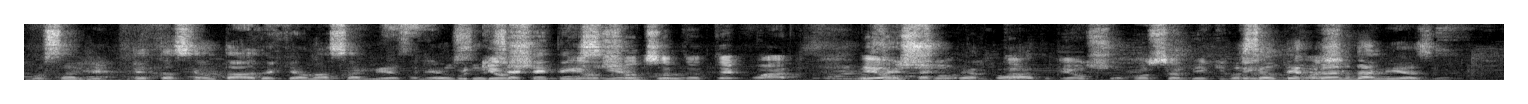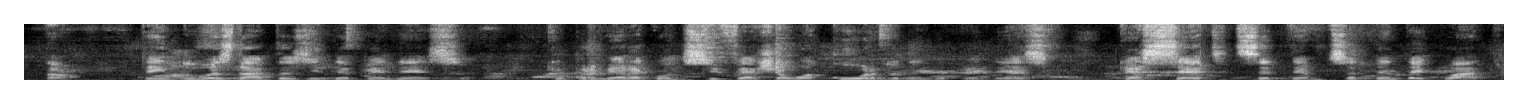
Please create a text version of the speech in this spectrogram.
Moçambique podia estar sentado aqui à nossa mesa, né? Eu sou de eu, 75, eu sou de 74. Você Eu é sou, 74. então, eu sou Moçambique você é o decano duas, da mesa. Não, tem duas datas de independência. Que o primeiro é quando se fecha o acordo da independência, que é 7 de setembro de 74.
